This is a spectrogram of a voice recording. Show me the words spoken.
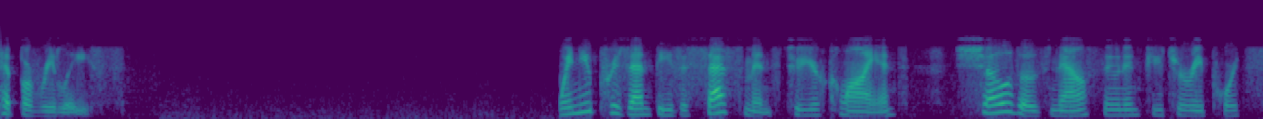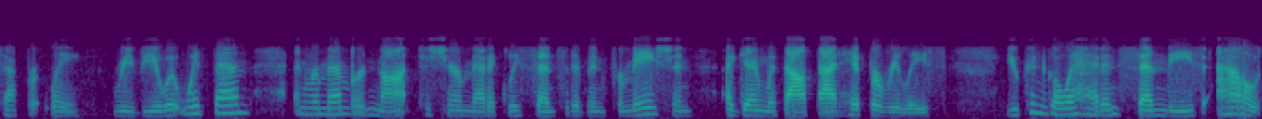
HIPAA release. When you present these assessments to your client, show those now, soon, and future reports separately. Review it with them, and remember not to share medically sensitive information, again, without that HIPAA release. You can go ahead and send these out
